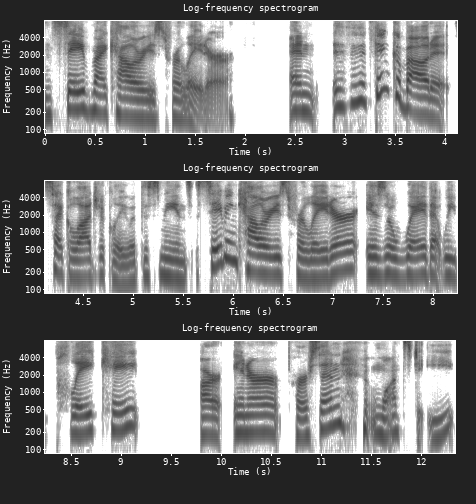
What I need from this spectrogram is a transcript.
and save my calories for later. And think about it psychologically, what this means saving calories for later is a way that we placate our inner person who wants to eat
